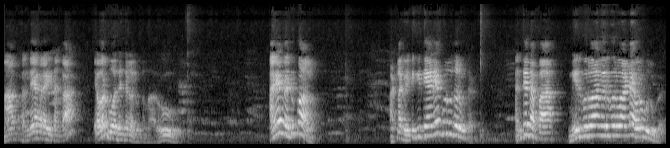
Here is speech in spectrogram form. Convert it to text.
నాకు సందేహరహితంగా ఎవరు బోధించగలుగుతున్నారు? అనేది వెతుక్కోవాలి. అట్లా వెతికితేనే గురువు దొరుకుతాడు. అంతే తప్ప మీరు గురువా మీరు గురువా అంటే ఎవరు గురువు కాదు.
